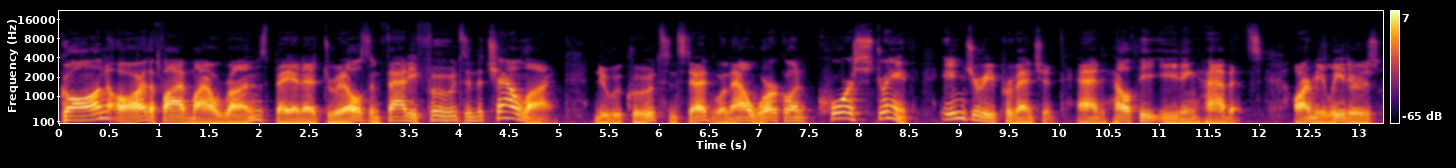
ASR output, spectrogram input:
Gone are the five mile runs, bayonet drills, and fatty foods in the chow line. New recruits instead will now work on core strength, injury prevention, and healthy eating habits. Army leaders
